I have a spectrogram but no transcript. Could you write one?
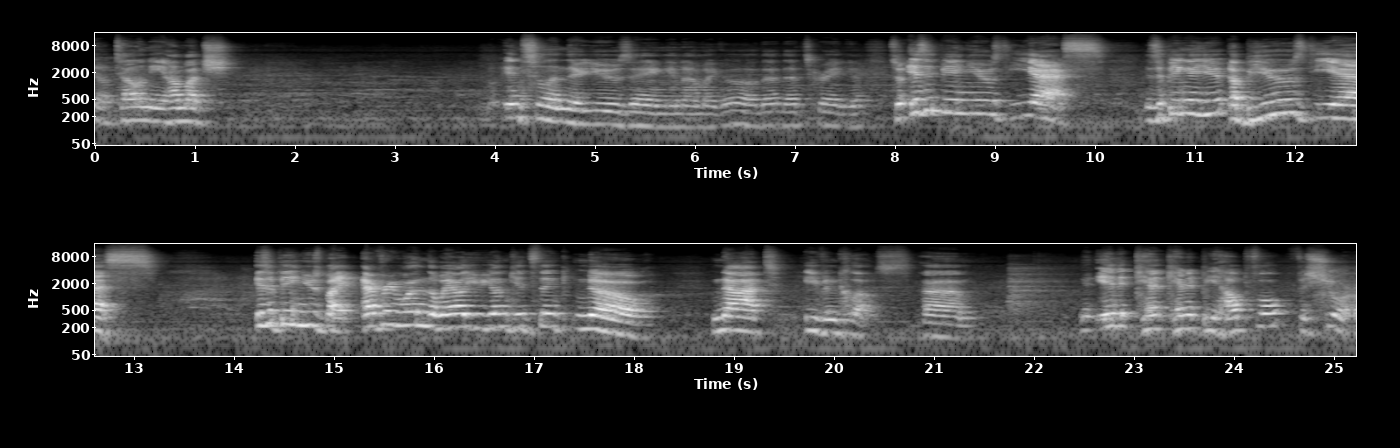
you know, telling me how much insulin they're using, and I'm like, oh, that that's great. You know, so is it being used? Yes. Is it being abused? Yes. Is it being used by everyone the way all you young kids think? No, not even close. Um, it can can it be helpful? For sure.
